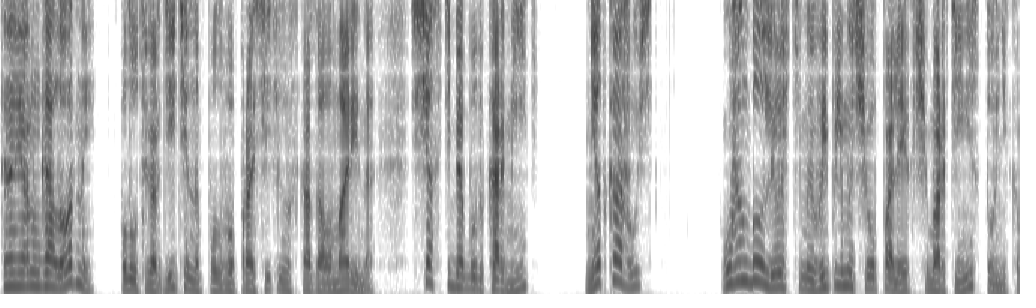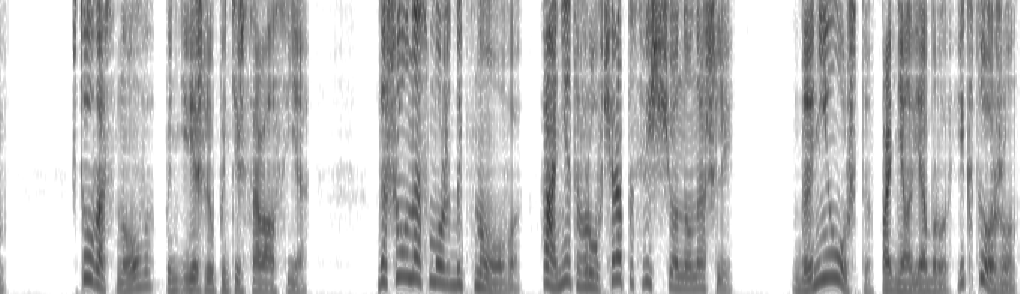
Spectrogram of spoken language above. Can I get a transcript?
«Ты, наверное, голодный?» — полуутвердительно, полувопросительно сказала Марина. «Сейчас я тебя буду кормить». «Не откажусь». Ужин был легким, и выпили мы чего полегче, мартини с тоником. «Что у вас нового?» — вежливо поинтересовался я. «Да что у нас может быть нового? А, нет, вру, вчера посвященного нашли». «Да неужто?» — поднял я бровь. «И кто же он?»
